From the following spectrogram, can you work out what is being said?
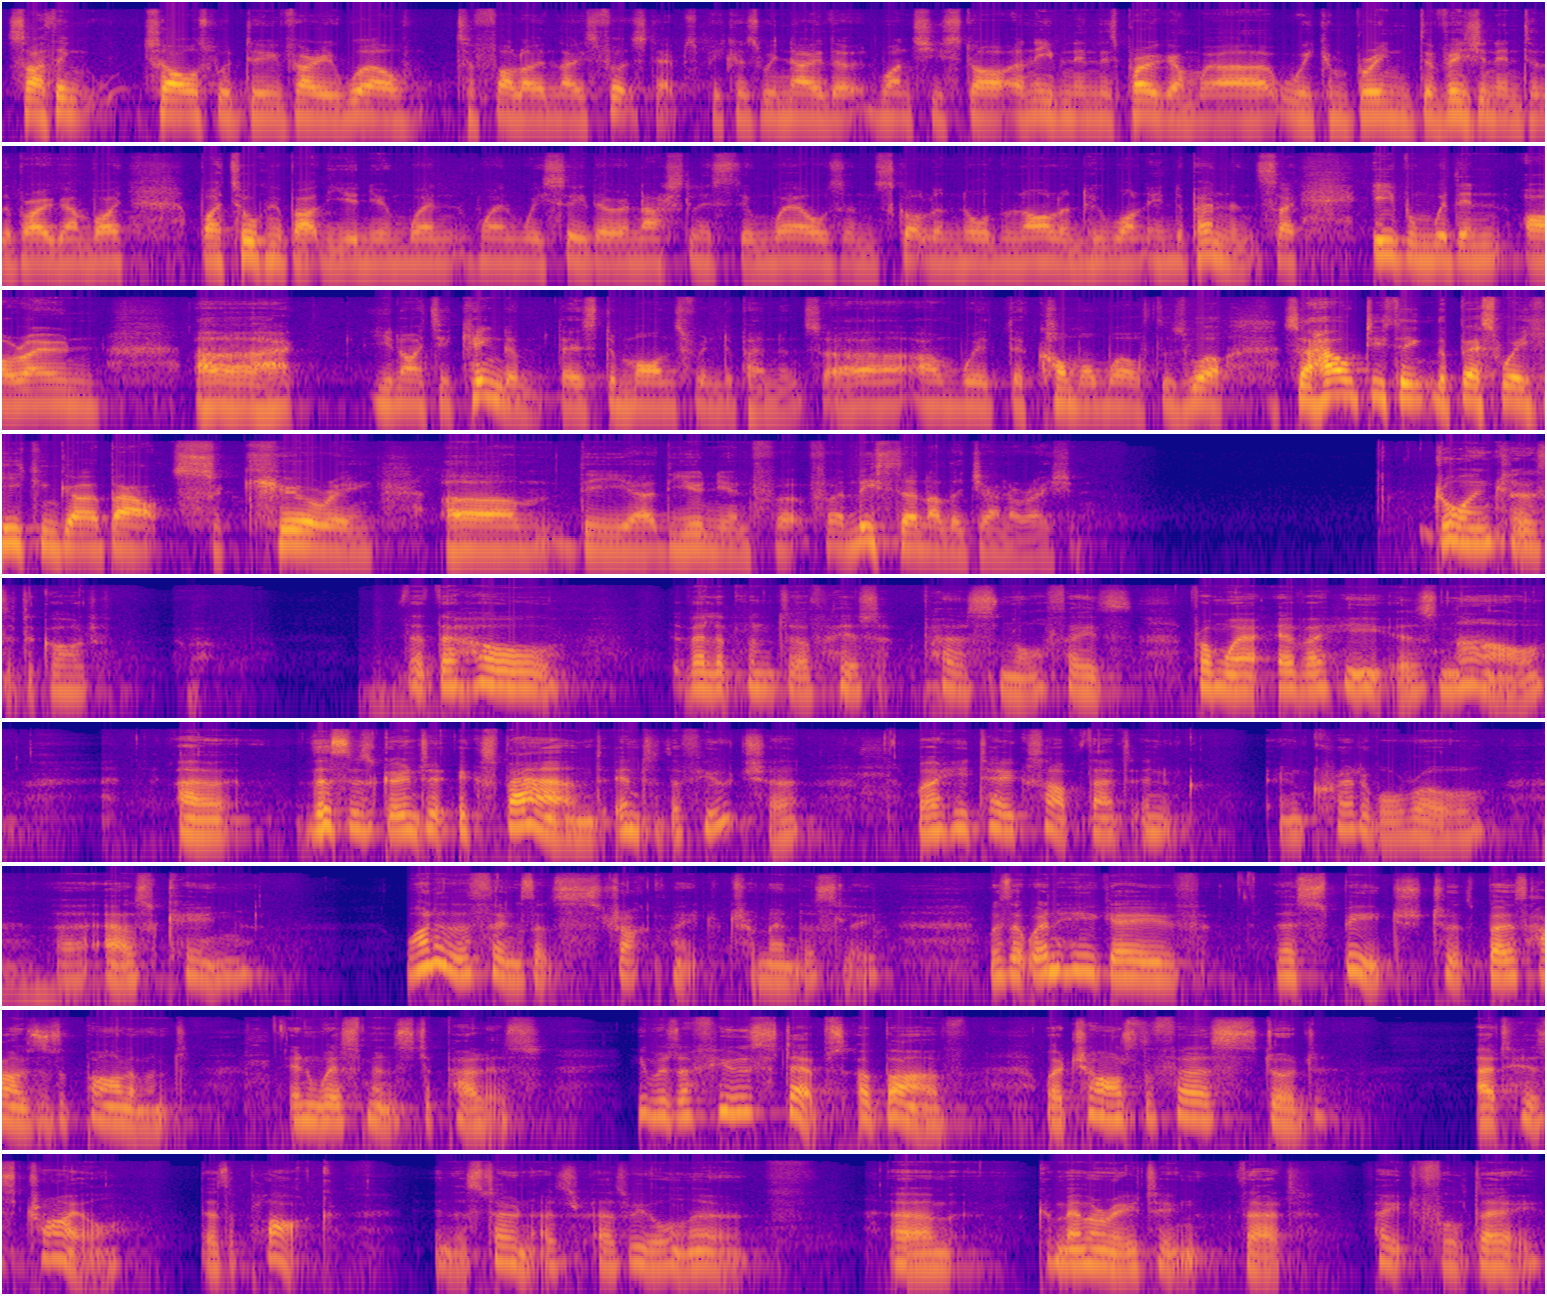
So I think Charles would do very well to follow in those footsteps because we know that once you start, and even in this program, uh, we can bring division into the program by, by talking about the union when, when we see there are nationalists in Wales and Scotland, Northern Ireland who want independence. So even within our own uh, United Kingdom, there's demands for independence, uh, and with the Commonwealth as well. So, how do you think the best way he can go about securing um, the uh, the union for, for at least another generation? Drawing closer to God. That the whole development of his personal faith from wherever he is now, uh, this is going to expand into the future where he takes up that in incredible role uh, as king. One of the things that struck me tremendously was that when he gave the speech to both Houses of Parliament in Westminster Palace, he was a few steps above where Charles I stood at his trial. There's a plaque in the stone, as, as we all know, um, commemorating that fateful day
